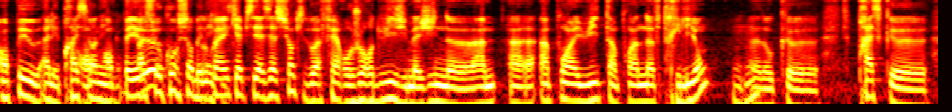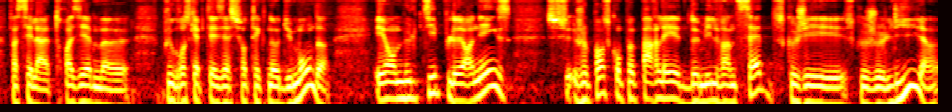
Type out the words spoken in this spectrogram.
en PE, allez, price en, earning. En PE, ratio cours sur bénéfice. Donc, une capitalisation qui doit faire aujourd'hui, j'imagine, 1,8, 1,9 trillions? Mhm. Donc presque, enfin c'est la troisième plus grosse capitalisation techno du monde. Et en multiples earnings, je pense qu'on peut parler 2027, ce que j'ai, ce que je lis, hein,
